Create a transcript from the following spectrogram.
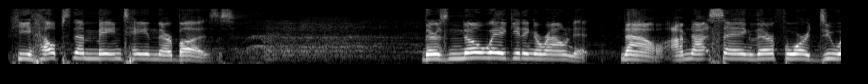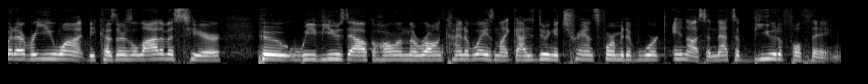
He helps them maintain their buzz. There's no way getting around it. Now, I'm not saying, therefore, do whatever you want, because there's a lot of us here who we've used alcohol in the wrong kind of ways, and like God is doing a transformative work in us, and that's a beautiful thing.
